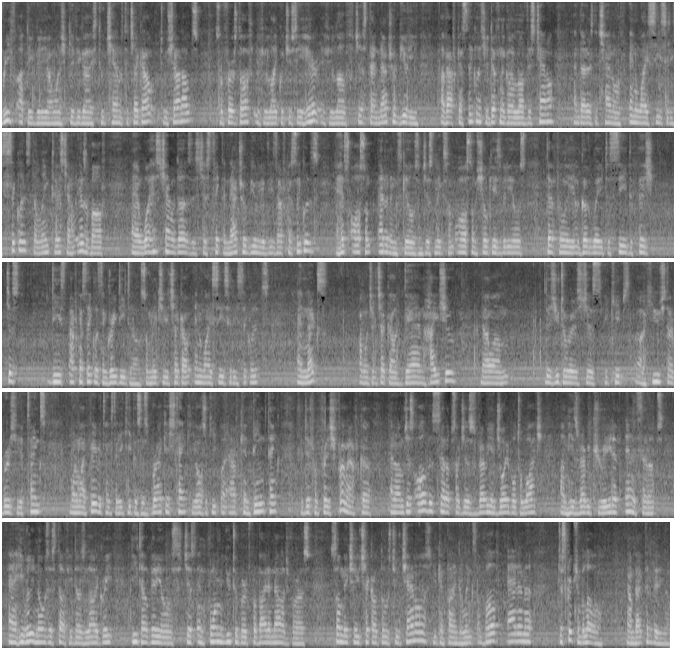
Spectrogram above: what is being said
reef update video, I want to give you guys two channels to check out, two shout outs. So first off, if you like what you see here, if you love just that natural beauty of African cichlids, you're definitely going to love this channel. And that is the channel of NYC City Cichlids. The link to his channel is above. And what his channel does is just take the natural beauty of these African cichlids and his awesome editing skills and just make some awesome showcase videos. Definitely a good way to see the fish just these African cichlids in great detail. So make sure you check out NYC City Cichlids. And next, I want you to check out Dan Haitshu. Now, um, this YouTuber is just, he keeps a huge diversity of tanks. One of my favorite tanks that he keeps is his brackish tank. He also keeps an African themed tank for different fish from Africa. And um, just all of his setups are just very enjoyable to watch. Um, he's very creative in his setups and he really knows his stuff. He does a lot of great detailed videos just informing YouTubers, providing knowledge for us. So make sure you check out those two channels. You can find the links above and in the description below. Now I'm back to the video.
